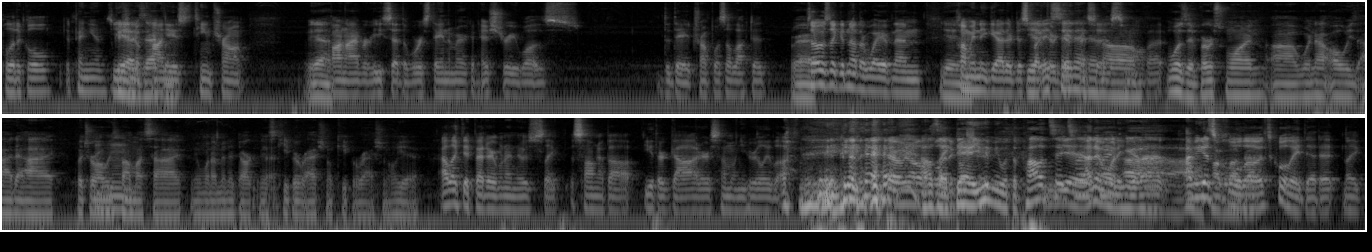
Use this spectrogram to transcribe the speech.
political opinions. Yeah, you know, exactly. Kanye's Team Trump. Yeah. Bon Iver, he said the worst day in American history was the day Trump was elected. Right. So it was like another way of them yeah. coming together despite they their that differences in and um, all that. what was it verse one? Uh, we're not always eye to eye, but you're always by Mhm. my side. And when I'm in the darkness, Yeah. keep it rational, keep it rational. Yeah. I liked it better when I know it's like a song about either God or someone you really love. I was like, damn, you hit me with the politics. Yeah, real I didn't want to hear Ah, that. I I mean, it's cool though. that. It's cool they did it. Like,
